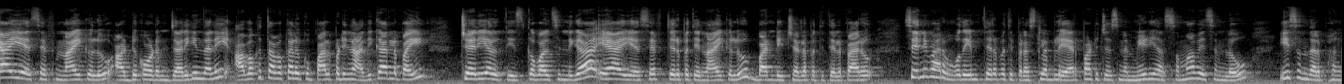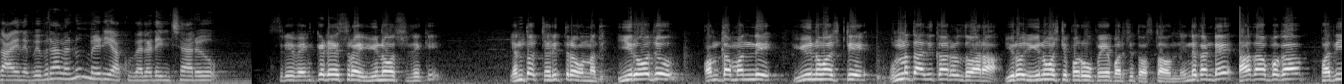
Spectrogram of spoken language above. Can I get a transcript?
ఏఐఎస్ఎఫ్ నాయకులు అడ్డుకోవడం జరిగిందని అవకతవకలకు పాల్పడిన అధికారులపై చర్యలు తీసుకోవాల్సిందిగా ఏఐఎస్ఎఫ్ తిరుపతి నాయకులు బండి చలపతి తెలిపారు. శనివారం ఉదయం తిరుపతి ప్రెస్ క్లబ్లో ఏర్పాటు చేసిన మీడియా సమావేశంలో ఈ సందర్భంగా ఆయన వివరాలను మీడియాకు వెల్లడించారు. శ్రీ వెంకటేశ్వర యూనివర్సిటీకి ఎంతో చరిత్ర ఉన్నది. ఈరోజు కొంతమంది యూనివర్సిటీ ఉన్నతాధికారుల ద్వారా ఈరోజు యూనివర్సిటీ పరువు పోయే పరిస్థితి వస్తూ ఉంది. ఎందుకంటే దాదాపుగా పది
